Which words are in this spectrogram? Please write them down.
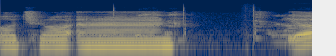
अच्छा एंड या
